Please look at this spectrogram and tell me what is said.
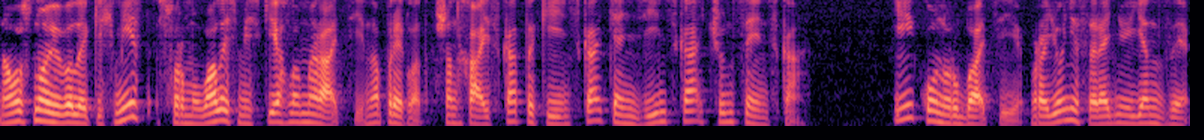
На основі великих міст сформувались міські агломерації, наприклад, Шанхайська, Пекінська, Тяньцзінська, Чунцинська і конурбації в районі середньої Янзи.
